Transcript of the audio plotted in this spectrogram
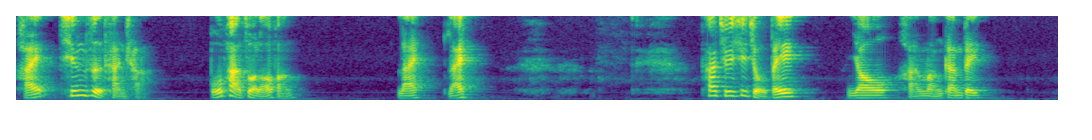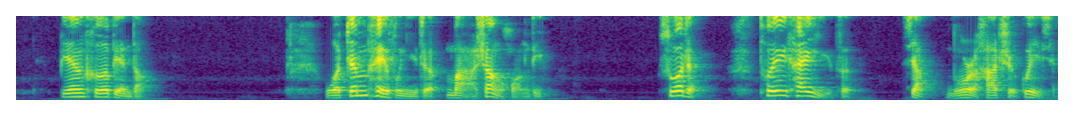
还亲自探查，不怕坐牢房。来来。”他举起酒杯，邀韩王干杯，边喝边道：“我真佩服你这马上皇帝。”说着。推开椅子，向努尔哈赤跪下。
